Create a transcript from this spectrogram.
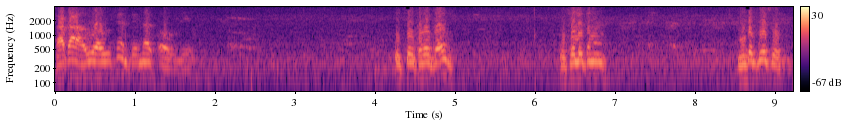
કાકા આવું આવું છે ને તે ન થવું જોઈએ. પૂછો ખબર કહ્યું પૂછેલું તમે. હું તો પૂછું.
